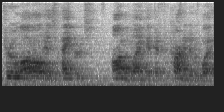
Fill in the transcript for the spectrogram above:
threw all his papers on the blanket, and carted it away.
